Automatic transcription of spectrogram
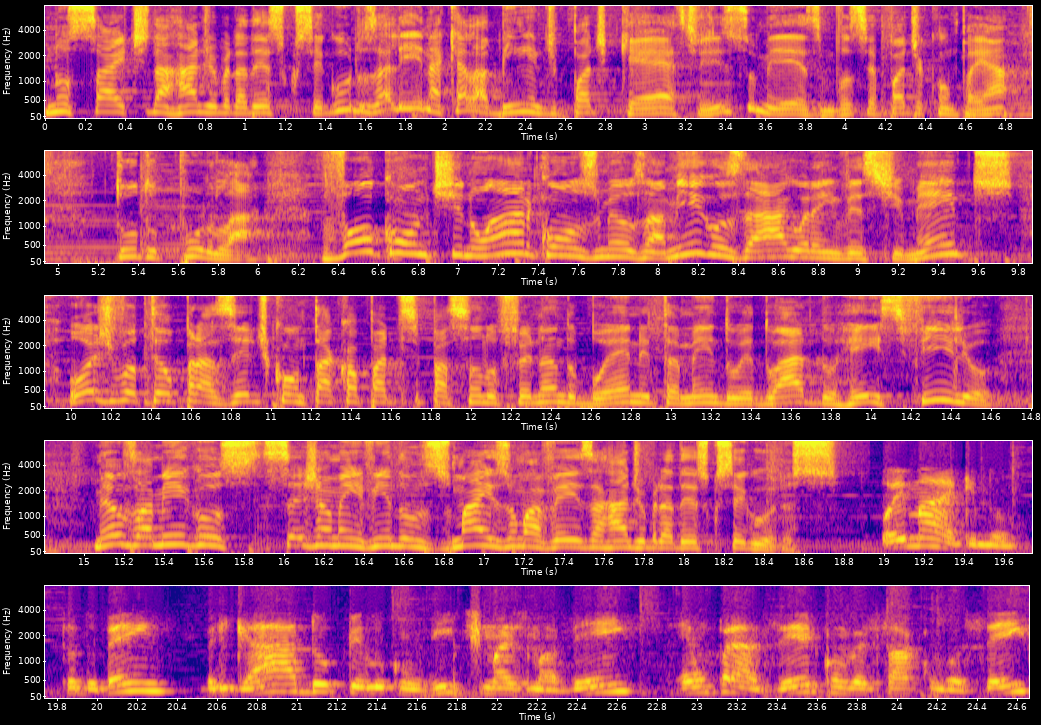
no site da Rádio Bradesco Seguros, ali naquela binha de podcast. Isso mesmo, você pode acompanhar tudo por lá. Vou continuar com os meus amigos da Ágora Investimentos. Hoje vou ter o prazer de contar com a participação do Fernando Bueno e também do Eduardo Reis Filho. Meus amigos, sejam bem-vindos mais uma vez à Rádio Bradesco Seguros. Oi, Magno, tudo bem? Obrigado pelo convite mais uma vez. É um prazer conversar com vocês.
